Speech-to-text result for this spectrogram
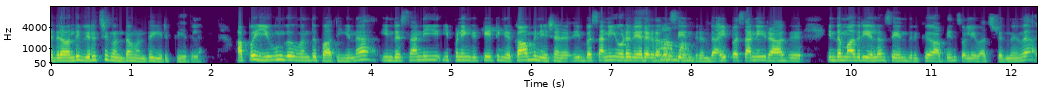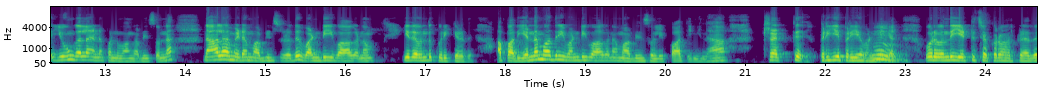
இதுல வந்து விருச்சிகம் தான் வந்து இருக்கு இதுல. அப்ப இவங்க வந்து பாத்தீங்கன்னா இந்த சனி இப்ப நீங்க கேட்டீங்க காம்பினேஷன் இப்ப சனியோட வேற கிரகம். சேர்ந்திருந்தா இப்ப சனி ராகு இந்த மாதிரி எல்லாம் சேர்ந்திருக்கு அப்படின்னு சொல்லி வச்சுட்டு இருந்தாங்க இவங்க எல்லாம் என்ன பண்ணுவாங்க அப்படின்னு சொன்னா நாலாம் இடம் அப்படின்னு சொல்றது வண்டி வாகனம் இதை வந்து குறிக்கிறது அப்ப அது என்ன மாதிரி வண்டி வாகனம் அப்படின்னு சொல்லி பாத்தீங்கன்னா ட்ரக்கு பெரிய பெரிய வண்டிகள். ஒரு வந்து எட்டு சக்கரம் இருக்கிறது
